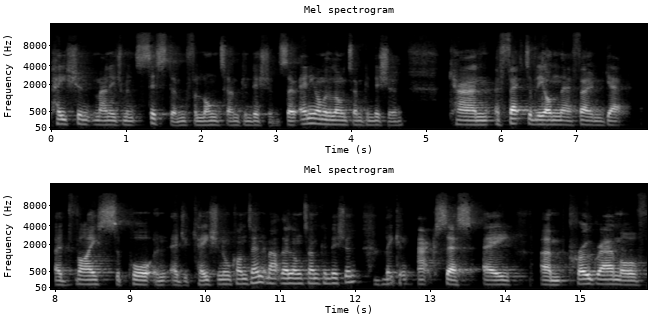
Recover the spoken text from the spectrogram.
patient management system for long term conditions. So anyone with a long term condition can effectively on their phone get advice, support, and educational content about their long term condition. Mm-hmm. They can access a um, program of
